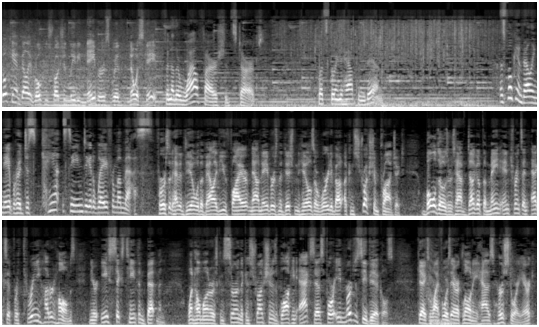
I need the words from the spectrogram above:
Spokane Valley road construction leaving neighbors with no escape. If another wildfire should start, what's going to happen then? A Spokane Valley neighborhood just can't seem to get away from a mess. First, it had to deal with a Valley View fire. Now, neighbors in the Dishman Hills are worried about a construction project. Bulldozers have dug up the main entrance and exit for 300 homes near East 16th and Bettman. One homeowner is concerned the construction is blocking access for emergency vehicles. KXLY4's Erik Loney has her story. Erik?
